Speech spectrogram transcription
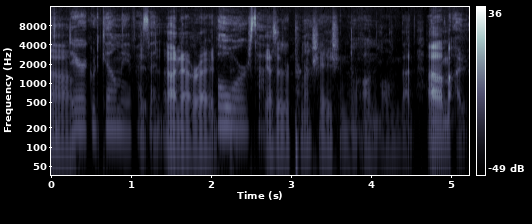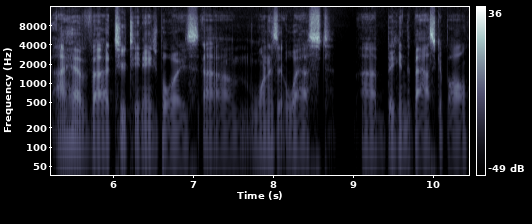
Oh. Derek would kill me if I said I know, right? Forsyth. Yes, there's a pronunciation along, along that. Um, I, I have uh, two teenage boys. Um, one is at West, uh, big into basketball,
